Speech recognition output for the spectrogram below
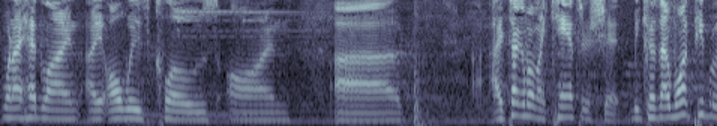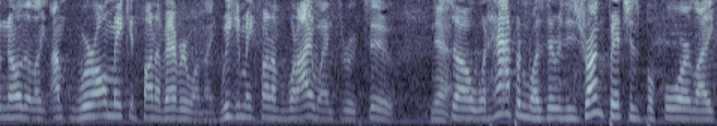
when I headline. I always close on. Uh, I talk about my cancer shit because I want people to know that like I'm, we're all making fun of everyone. Like we can make fun of what I went through too. Yeah. So what happened was there was these drunk bitches before like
